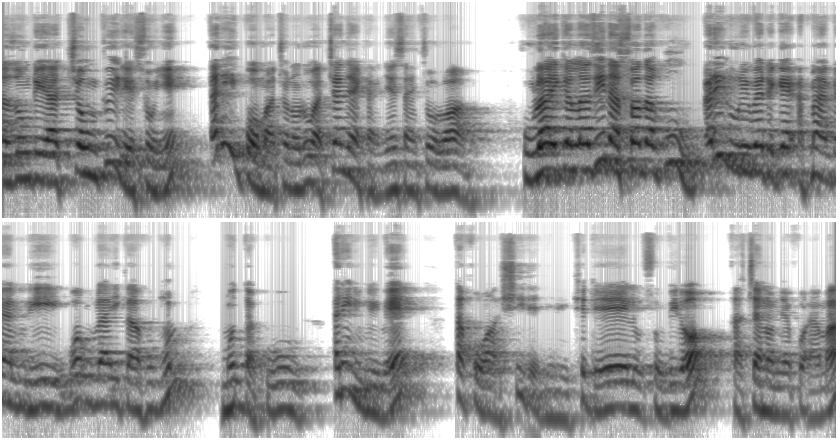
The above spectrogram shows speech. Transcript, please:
တစုံတရာကြုံတွေ့တယ်ဆိုရင်အဲ့ဒီအပေါ်မှာကျွန်တော်တို့ကကြံ့ကြံ့ခံရင်ဆိုင်ကြော်သွားရမယ်အူလိုက်ကလဇီနာဆဒကူအဲ့ဒီလူတွေပဲတကယ်အမှန်ကန်လူတွေဝအူလိုက်ကဟူမွတ်မုတ်တကူအဲ့ဒီလူတွေပဲတက္ကဝါရှိတဲ့လူတွေဖြစ်တယ်လို့ဆိုပြီးတော့ဒါကျန်တော်မြတ်ကွာမှာ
